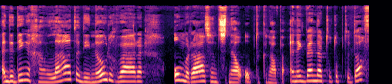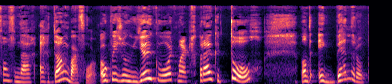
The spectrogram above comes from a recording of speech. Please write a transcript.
en de dingen gaan laten die nodig waren om razendsnel op te knappen. En ik ben daar tot op de dag van vandaag echt dankbaar voor. Ook weer zo'n jeukwoord, maar ik gebruik het toch. Want ik ben erop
